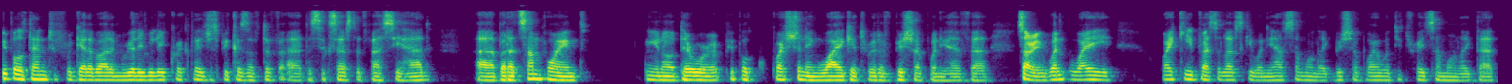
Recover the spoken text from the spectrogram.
people tend to forget about him really, really quickly just because of the uh, the success that Vassi had. Uh, but at some point, you know, there were people questioning why get rid of Bishop when you have, uh, sorry, when why why keep Vasilevskiy when you have someone like Bishop? Why would you trade someone like that?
